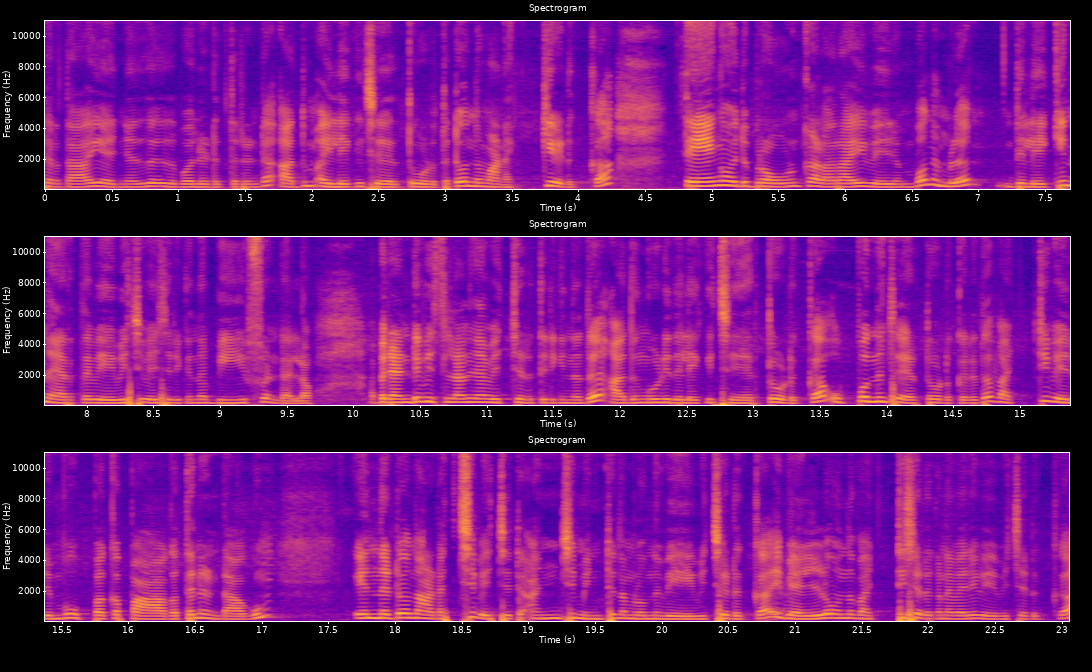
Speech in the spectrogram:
ചെറുതായി അരിഞ്ഞത് ഇതുപോലെ എടുത്തിട്ടുണ്ട്. അതും അതിലേക്ക് ചേർത്ത് കൊടുത്തിട്ട് ഒന്ന് വണക്കിയെടുക്കുക. തേങ്ങ ഒരു ബ്രൗൺ കളറായി വരുമ്പോൾ നമ്മൾ ഇതിലേക്ക് നേരത്തെ വേവിച്ച് വെച്ചിരിക്കുന്ന ബീഫ് ഉണ്ടല്ലോ. അപ്പോൾ രണ്ട് വിസിലാണ് ഞാൻ വെച്ചെടുത്തിരിക്കുന്നത്. അതും കൂടി ഇതിലേക്ക് ചേർത്ത് കൊടുക്കുക. ഉപ്പൊന്നും ചേർത്ത് കൊടുക്കരുത്. വറ്റി വരുമ്പോൾ ഉപ്പൊക്കെ പാകത്തിന് ഉണ്ടാകും. എന്നിട്ട് ഒന്ന് അടച്ച് വെച്ചിട്ട് അഞ്ച് മിനിറ്റ് നമ്മളൊന്ന് വേവിച്ചെടുക്കുക. ഈ വെള്ളം ഒന്ന് വറ്റിച്ചെടുക്കണ വരെ വേവിച്ചെടുക്കുക.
